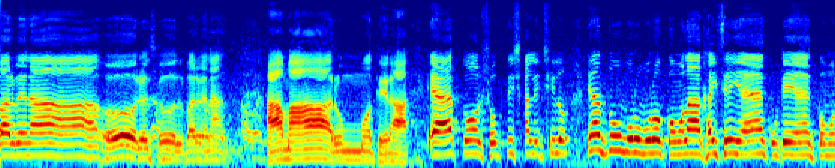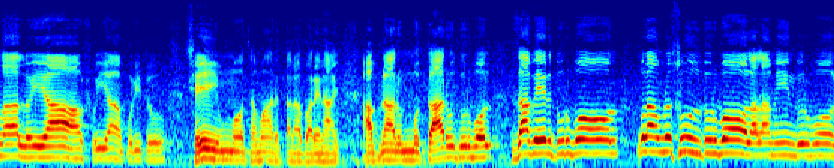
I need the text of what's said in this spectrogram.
পারবে না, ও রসুল, পারবে না। আমার উম্মতেরা এত শক্তিশালী ছিল, এত বড় বড় কমলা খাইছে, এক উঠে এক কমলা লইয়া শুইয়া পড়িত। সেই উম্মত আমার তারা পারে নাই। আপনার উম্মত তো আরও দুর্বল, জাবের দুর্বল, গোলাম রসুল দুর্বল, আলামিন দুর্বল,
